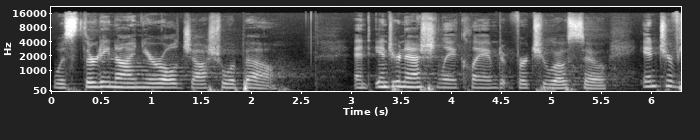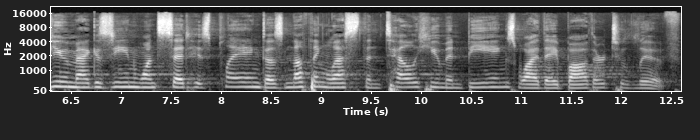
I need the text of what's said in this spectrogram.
was 39 year old Joshua Bell and internationally acclaimed virtuoso. Interview magazine once said his playing does nothing less than tell human beings why they bother to live.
